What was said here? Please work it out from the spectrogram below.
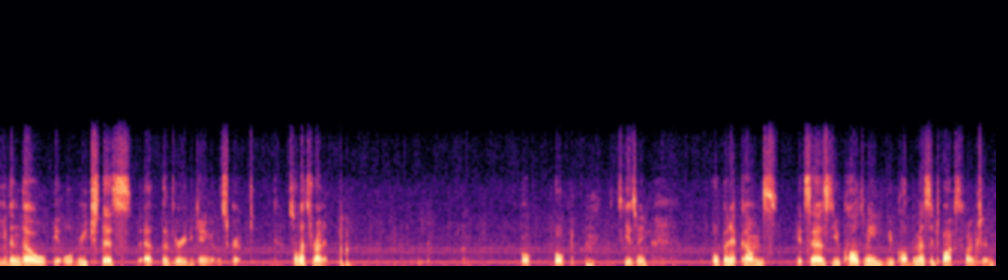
even though it will reach this at the very beginning of the script. So let's run it. Oh, oh, excuse me. Open it comes. It says, you called me, you called the message box function,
